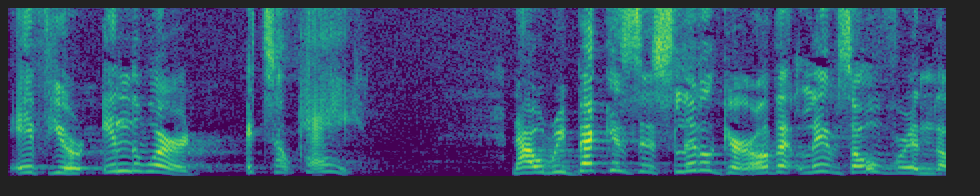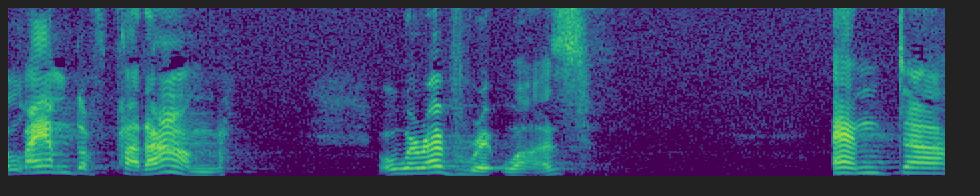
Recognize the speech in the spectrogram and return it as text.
If you're in the word, it's okay. Now, Rebecca's this little girl that lives over in the land of Paran, or wherever it was. And uh,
